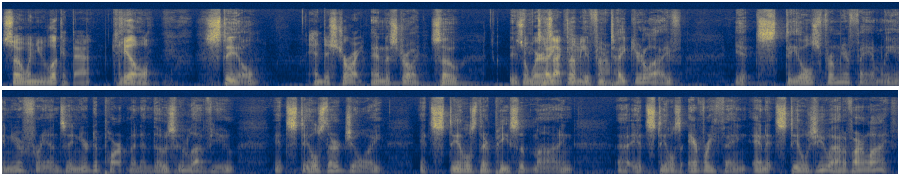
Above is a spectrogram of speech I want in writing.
So when you look at that, kill, steal, and destroy. and destroy. So, if So you where's take that the- coming if from? you take your life, it steals from your family and your friends and your department and those who love you. It steals their joy. It steals their peace of mind. Uh, it steals everything, and it steals you out of our life.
